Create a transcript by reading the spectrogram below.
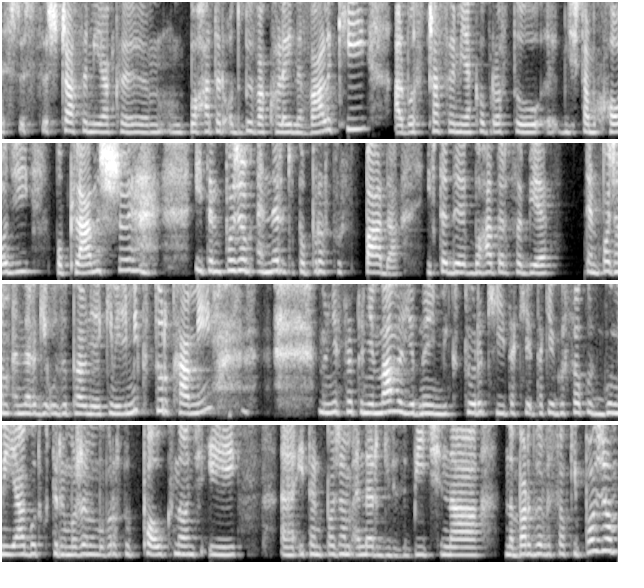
z, z, z czasem, jak bohater odbywa kolejne walki, albo z czasem, jak po prostu y, gdzieś tam chodzi po planszy i ten poziom energii po prostu spada. I wtedy bohater sobie ten poziom energii uzupełnia jakimiś miksturkami My niestety nie mamy jednej miksturki, takie, takiego soku z gumi jagód, który możemy po prostu połknąć i, e, i ten poziom energii wzbić na, na bardzo wysoki poziom.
